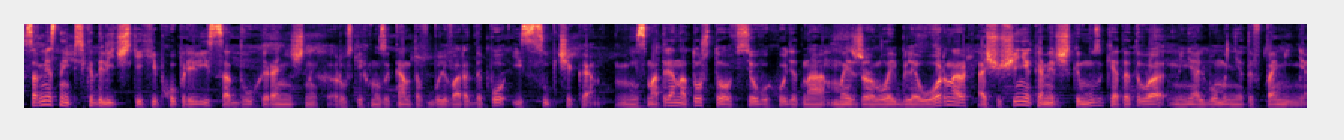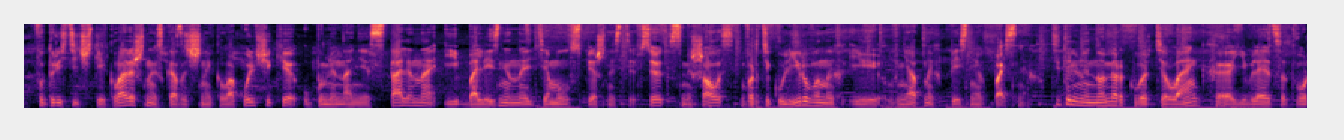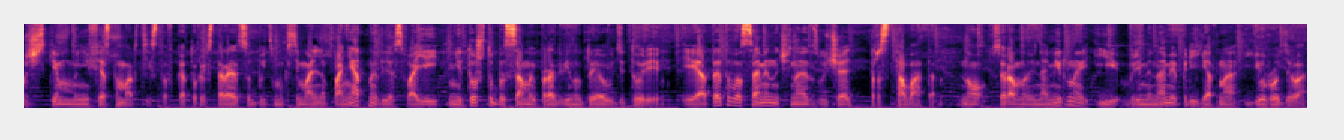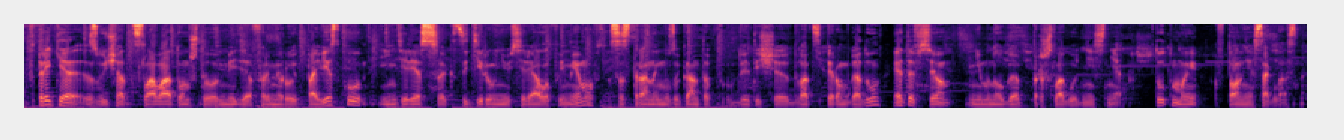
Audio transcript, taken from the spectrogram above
Совместный психоделический хип-хоп-релиз от двух ироничных русских музыкантов Бульвара Депо и Супчика. Несмотря на то, что все выходит на major лейбле Warner, ощущения коммерческой музыки от этого мини-альбома нет и в помине. Футуристические клавишные, сказочные колокольчики, упоминание Сталина и болезненная тема успешности. Все это смешалось в артикулированных и внятных песнях-баснях. Титульный номер QWERTY LANG является творческим манифестом артистов, которые стараются быть максимально понятны для своей не то чтобы самой продвинутой аудитории. И от этого сами начинают звучать простовато, но все равно иномирно и временами приятно юродиво. В треке звучат слова о том, что медиа формирует повестку, интерес к цитированию сериалов и мемов со стороны музыкантов в 2021 году – это все немного прошлогодний снег. Тут мы вполне согласны.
